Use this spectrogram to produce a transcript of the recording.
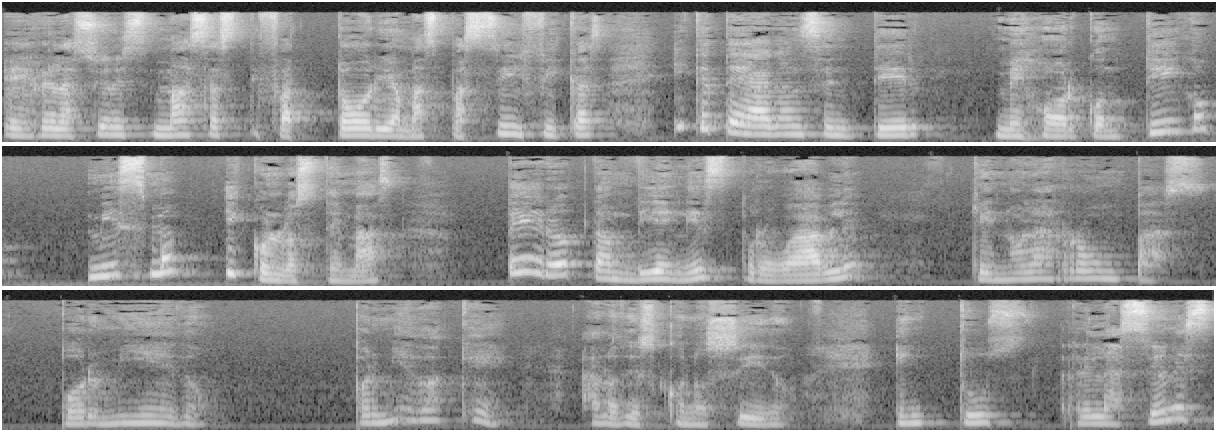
eh, relaciones más satisfactorias, más pacíficas y que te hagan sentir mejor contigo mismo y con los demás. Pero también es probable que no la rompas por miedo. ¿Por miedo a qué? A lo desconocido. En tus relaciones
